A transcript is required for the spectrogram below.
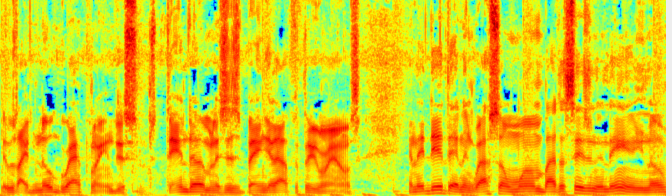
It was like no grappling. Just stand up and let's just bang it out for three rounds. And they did that and Grasso won by decision in the end you know.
